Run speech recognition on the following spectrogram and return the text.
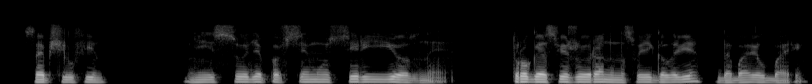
— сообщил Финн. «И, судя по всему, серьезные», — трогая свежую рану на своей голове, добавил Барри.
